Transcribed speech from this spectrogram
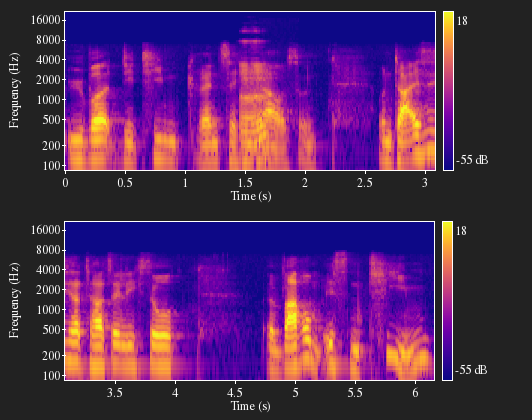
über die Teamgrenze mhm. hinaus. Und, und da ist es ja tatsächlich so, äh, warum ist ein Team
